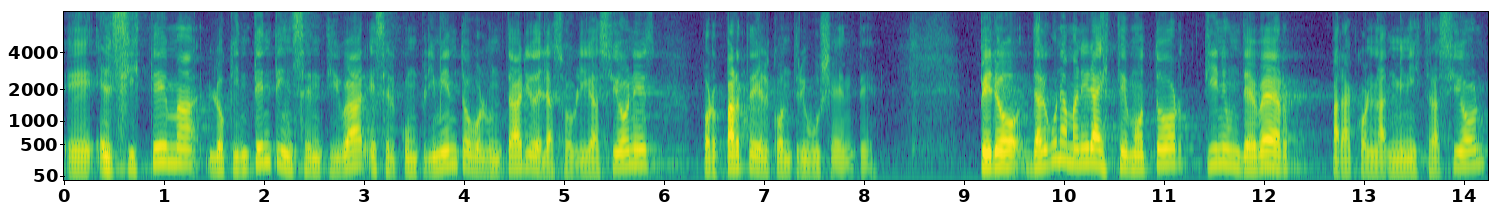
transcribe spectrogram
eh, el sistema lo que intenta incentivar es el cumplimiento voluntario de las obligaciones por parte del contribuyente. Pero de alguna manera este motor tiene un deber para con la administración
